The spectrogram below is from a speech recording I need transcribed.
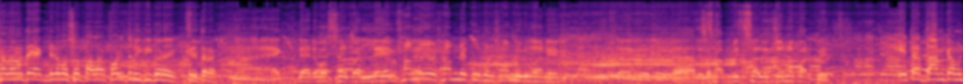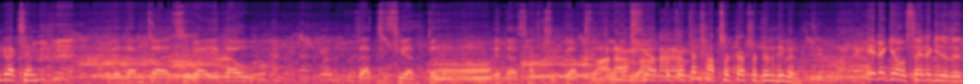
সাধারণত এক দেড় বছর পালার পরে তো বিক্রি করে ক্রেতারা। হ্যাঁ এক দেড় বছর পারলে সামনে সামনে করবেন সামনে কুরবানির আচ্ছা। ছাব্বিশ সালের জন্য পারবে। এটার দাম কেমন কি রাখছেন? এটার দাম চাচ্ছি ভাই এটাও চাচ্ছি ছিয়াত্তর এটা সাতষট্টি আটষট্টি ছিয়াত্তর চাচ্ছেন সাতষট্টি আটষট্টি হলে দিবেন। এটা কি অবস্থা? এটা কি যাদের?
